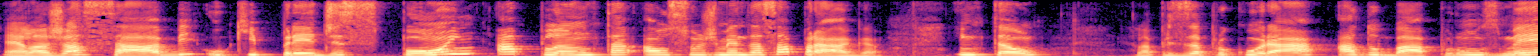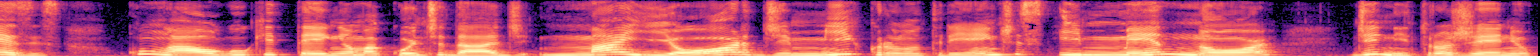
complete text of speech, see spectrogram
ela já sabe o que predispõe a planta ao surgimento dessa praga. Então, ela precisa procurar adubar por uns meses com algo que tenha uma quantidade maior de micronutrientes e menor de nitrogênio,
